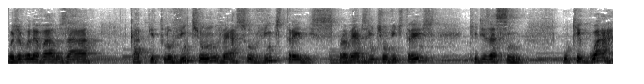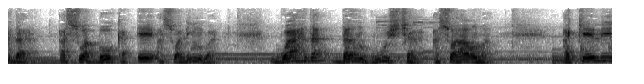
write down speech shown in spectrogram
Hoje eu vou levá-los a capítulo 21, verso 23. Provérbios 21, 23, que diz assim: O que guarda a sua boca e a sua língua, guarda da angústia a sua alma. Aquele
